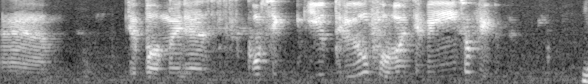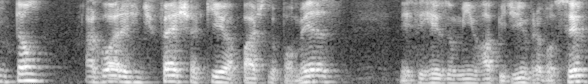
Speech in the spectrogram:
É, se o Palmeiras conseguir o triunfo, vai ser bem sofrido. Então, agora a gente fecha aqui a parte do Palmeiras, nesse resuminho rapidinho para você.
